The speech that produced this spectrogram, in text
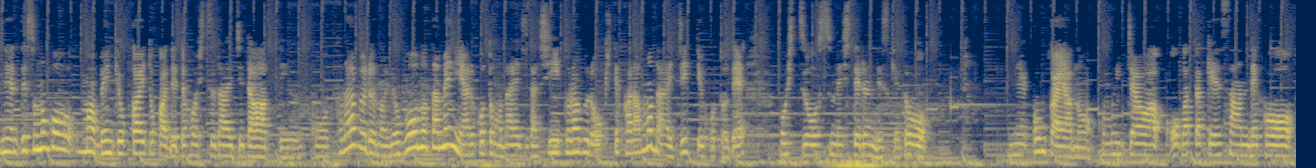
ね、で、その後、まあ、勉強会とか出て保湿大事だっていう、こう、トラブルの予防のためにやることも大事だし、トラブル起きてからも大事っていうことで、保湿をお勧めしてるんですけど、ね、今回あの、小麦ちゃんは大型犬さんでこ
